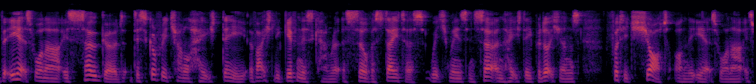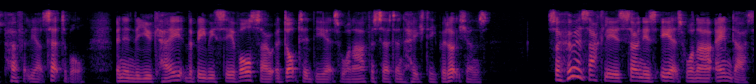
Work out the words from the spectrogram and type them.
the EX1R is so good, Discovery Channel HD have actually given this camera a silver status, which means in certain HD productions, footage shot on the EX1R is perfectly acceptable. And in the UK, the BBC have also adopted the EX1R for certain HD productions. So who exactly is Sony's EX1R aimed at?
